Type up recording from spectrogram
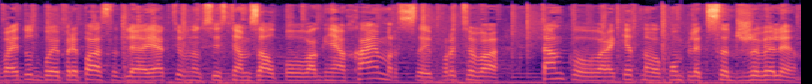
войдут боеприпасы для реактивных систем залпового огня «Хаймерс» и противотанкового ракетного комплекса «Джавелин».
